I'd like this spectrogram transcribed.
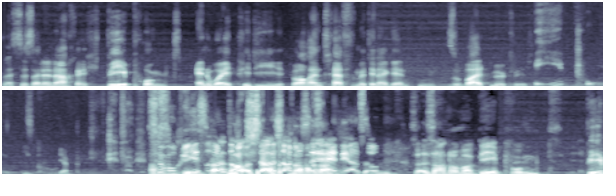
Es ist eine Nachricht. B. NYPD. Ich brauche ein Treffen mit den Agenten. Sobald möglich. B. -Punkt. Yep. Was? So Maurice B- und Doc Sag- schauen ihr sag- Handy an so. Sag, sag nochmal B. -Punkt. B.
